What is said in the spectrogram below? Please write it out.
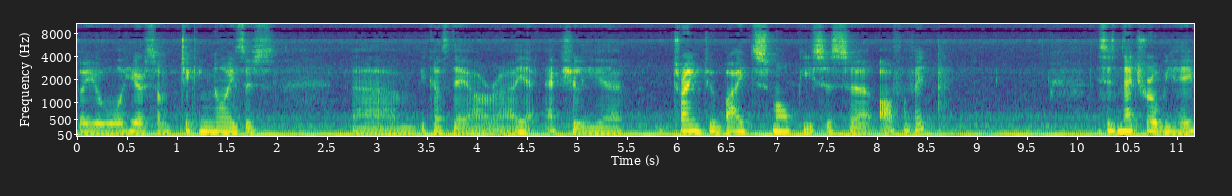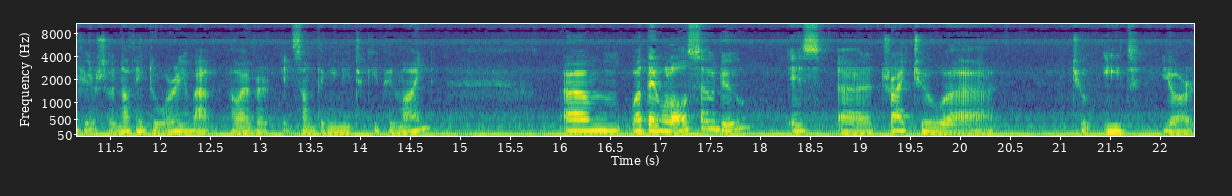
So you will hear some ticking noises um, because they are uh, yeah, actually uh, trying to bite small pieces uh, off of it. This is natural behavior, so nothing to worry about. However, it's something you need to keep in mind. Um, what they will also do is uh, try to uh, to eat your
